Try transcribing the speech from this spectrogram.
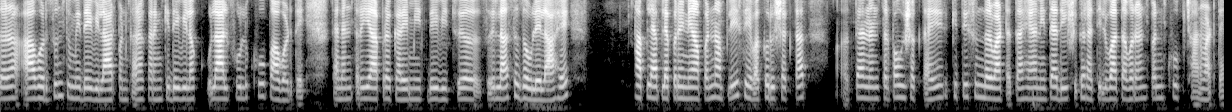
तर आवर्जून तुम्ही देवीला अर्पण करा कारण की देवीला लाल फूल खूप आवडते. त्यानंतर या प्रकारे मी देवीचं ला सजवलेलं आहे. आपल्या आपल्या परीने आपण आपली सेवा करू शकतात. त्यानंतर पाहू शकताय किती सुंदर वाटत आहे आणि त्या दिवशी घरातील वातावरण पण खूप छान वाटते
